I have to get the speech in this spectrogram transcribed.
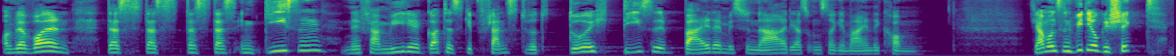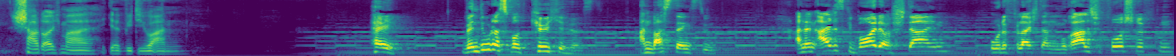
Und wir wollen, dass, dass, dass, dass in Gießen eine Familie Gottes gepflanzt wird durch diese beiden Missionare, die aus unserer Gemeinde kommen. Sie haben uns ein Video geschickt. Schaut euch mal ihr Video an. Hey, wenn du das Wort Kirche hörst, an was denkst du? An ein altes Gebäude aus Stein oder vielleicht an moralische Vorschriften,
